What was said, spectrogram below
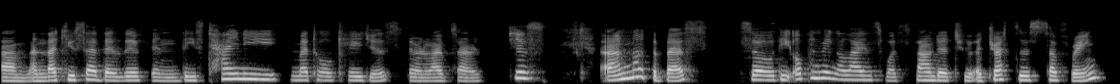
Um, and like you said, they live in these tiny metal cages. Their lives are just um, not the best. So the Open Wing Alliance was founded to address this suffering,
